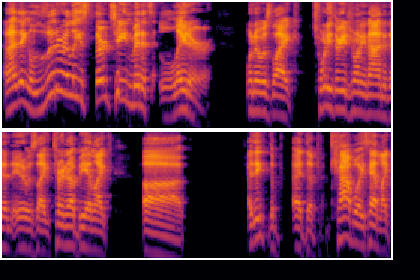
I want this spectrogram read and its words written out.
And I think literally 13 minutes later, when it was like 23 to 29, and then it was like turning up being like, uh, I think the uh, the Cowboys had like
